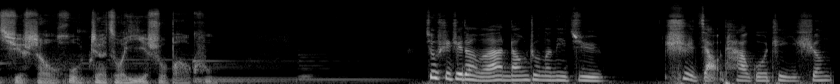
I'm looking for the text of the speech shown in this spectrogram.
去守护这座艺术宝库。就是这段文案当中的那句。赤脚踏过这一生，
